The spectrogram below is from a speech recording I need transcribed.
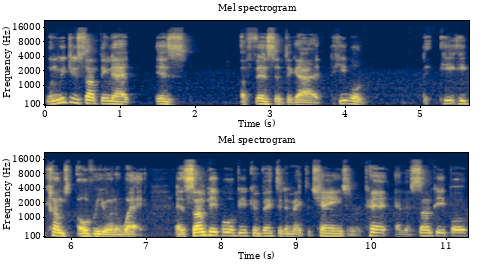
when we do something that is offensive to God, He will He He comes over you in a way. And some people will be convicted and make the change and repent. And then some people,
